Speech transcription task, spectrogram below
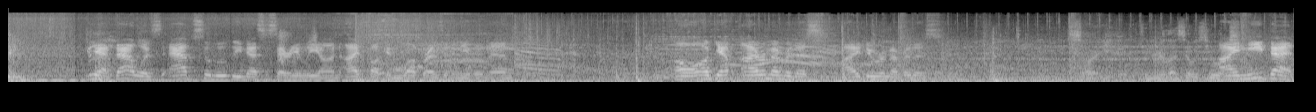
Yeah, that was absolutely necessary, Leon. I fucking love Resident Evil, man. Oh, oh, yep, I remember this. I do remember this. Sorry, didn't realize that was yours. I need that.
